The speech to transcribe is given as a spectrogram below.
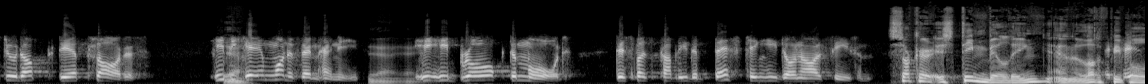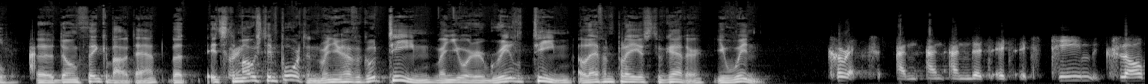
stood up, they applauded. He Yeah. became one of them, Henny. Yeah, yeah. He, he broke the mold. This was probably the best thing he'd done all season. Soccer is team building, and a lot of It people uh, don't think about that. But it's the most important. When you have a good team, when you are a real team, 11 players together, you win. Correct. and and and it, it, it's team, club,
